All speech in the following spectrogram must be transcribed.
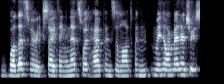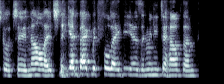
well, that's very exciting, and that's what happens a lot when when our managers go to knowledge. They get back with full ideas, and we need to help them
